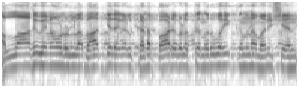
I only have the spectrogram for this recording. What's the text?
അള്ളാഹുവിനോടുള്ള ബാധ്യതകൾ കടപ്പാടുകളൊക്കെ നിർവഹിക്കുന്ന മനുഷ്യൻ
